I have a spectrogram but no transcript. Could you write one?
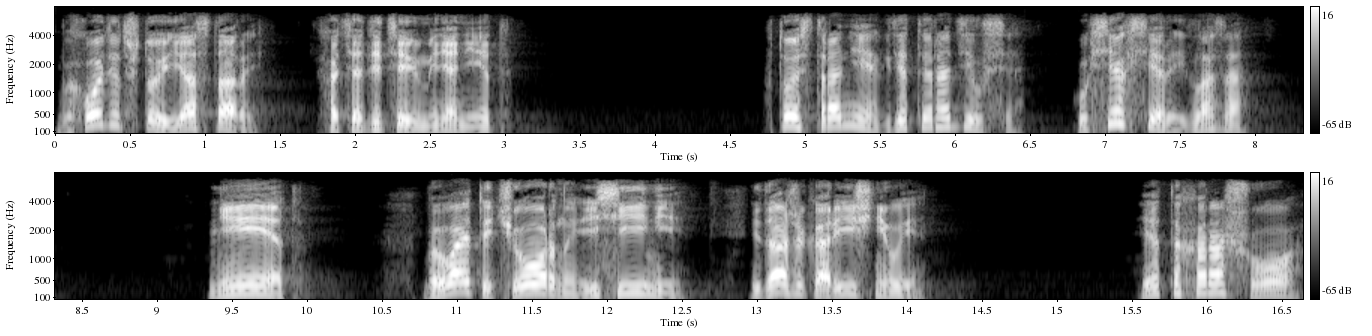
Выходит, что и я старый, хотя детей у меня нет. В той стране, где ты родился, у всех серые глаза? Нет. Бывают и черные, и синие, и даже коричневые. Это хорошо,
